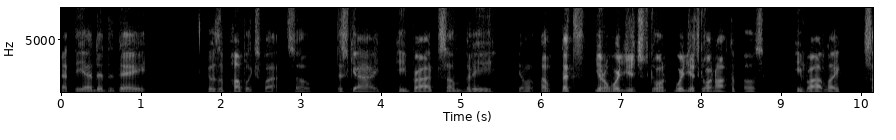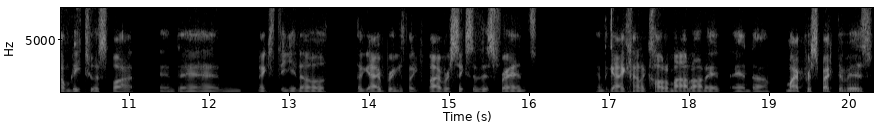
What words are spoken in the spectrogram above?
at the end of the day, it was a public spot. So this guy, he brought somebody, you know, uh, that's, you know, we're just going, we're just going off the post. He mm-hmm. brought like somebody to a spot. And then next thing you know, the guy brings like five or six of his friends and the guy kind of called him out on it. And uh, my perspective is,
